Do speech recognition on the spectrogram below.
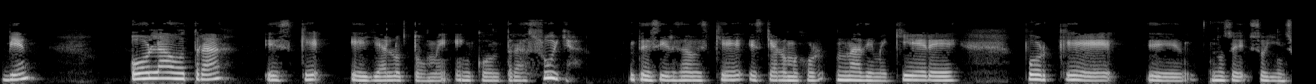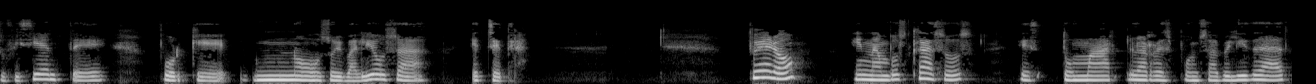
Bien. O la otra es que ella lo tome en contra suya decir, ¿sabes qué? Es que a lo mejor nadie me quiere porque, eh, no sé, soy insuficiente, porque no soy valiosa, etc. Pero, en ambos casos, es tomar la responsabilidad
